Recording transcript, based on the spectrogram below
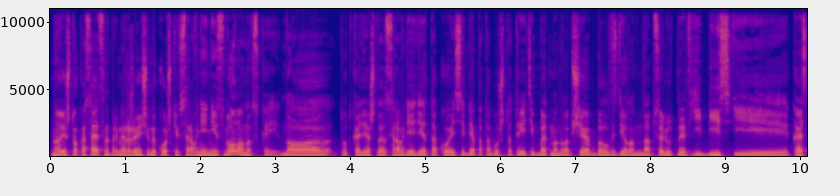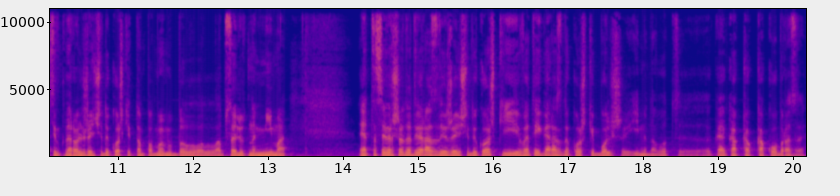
Но и что касается, например, женщины-кошки в сравнении с Нолановской, но тут, конечно, сравнение такое себе, потому что третий Бэтмен вообще был сделан на абсолютно отъебись, и кастинг на роль женщины-кошки там, по-моему, был абсолютно мимо. Это совершенно две разные женщины-кошки, и в этой гораздо кошки больше, именно вот э, как, как, как образы.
